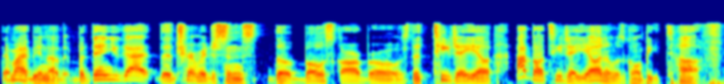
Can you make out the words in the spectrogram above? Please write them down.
There might be another. But then you got the Trent Richardsons, the Bo Scarboroughs, the TJ Yeldon. I thought TJ Yeldon was going to be tough.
